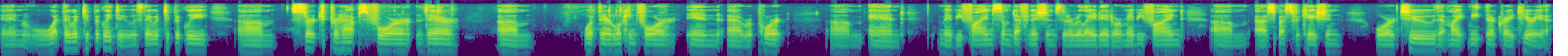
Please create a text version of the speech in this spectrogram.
And what they would typically do is they would typically um, search perhaps for their um, what they're looking for in a report um, and maybe find some definitions that are related or maybe find um, a specification or two that might meet their criteria.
